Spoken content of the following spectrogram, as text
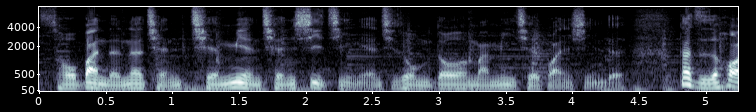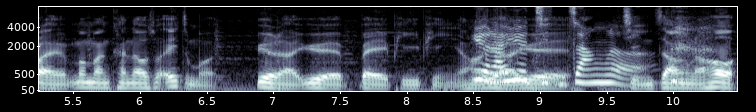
筹办的那前前面前戏几年，其实我们都蛮密切关心的。那只是后来慢慢看到说，哎，怎么越来越被批评，然后越来越紧张了，紧张。然后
